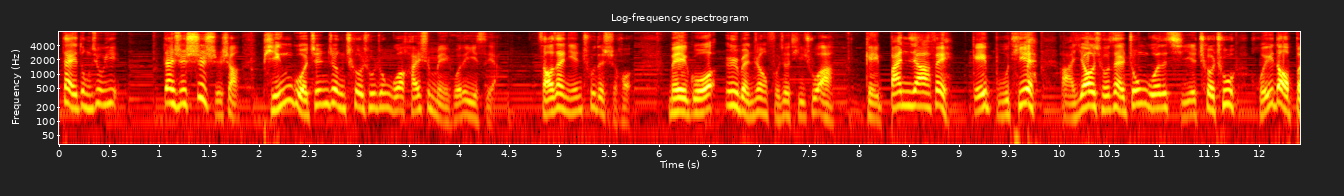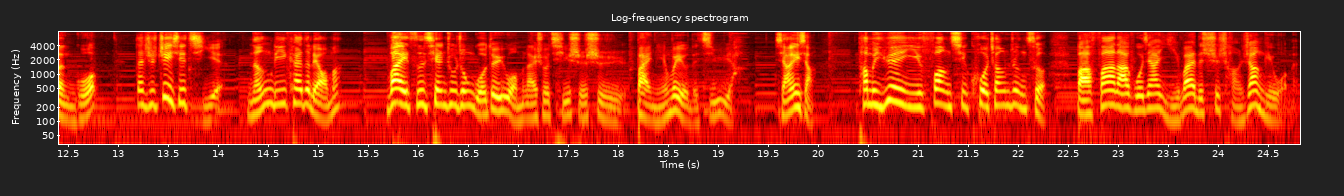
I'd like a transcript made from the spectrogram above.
带动就业。但是事实上，苹果真正撤出中国还是美国的意思呀。早在年初的时候，美国、日本政府就提出啊，给搬家费、给补贴啊，要求在中国的企业撤出，回到本国。但是这些企业能离开得了吗？外资迁出中国，对于我们来说其实是百年未有的机遇啊。想一想，他们愿意放弃扩张政策，把发达国家以外的市场让给我们，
